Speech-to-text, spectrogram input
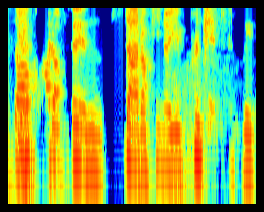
So yeah. I'll quite often start off, you know, you've presented with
